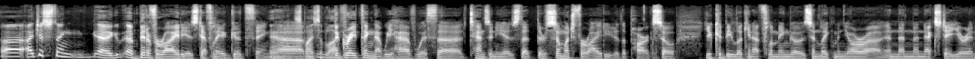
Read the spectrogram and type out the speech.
Uh, I just think uh, a bit of variety is definitely a good thing. Yeah, uh, spice of life. The great thing that we have with uh, Tanzania is that there's so much variety to the park. So you could be looking at flamingos in Lake Manyara, and then the next day you're in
